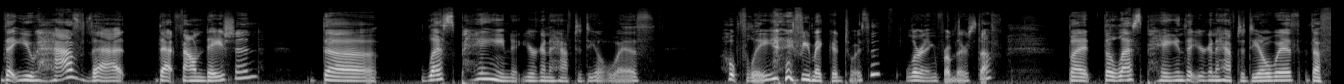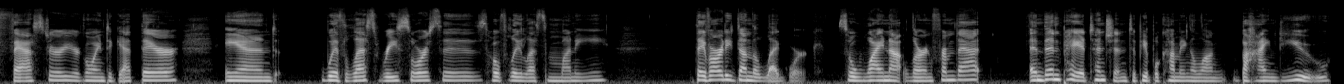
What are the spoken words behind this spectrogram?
that you have that that foundation, the less pain you're going to have to deal with. Hopefully, if you make good choices, learning from their stuff. But the less pain that you're going to have to deal with, the faster you're going to get there. And with less resources, hopefully less money, they've already done the legwork. So why not learn from that and then pay attention to people coming along behind you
